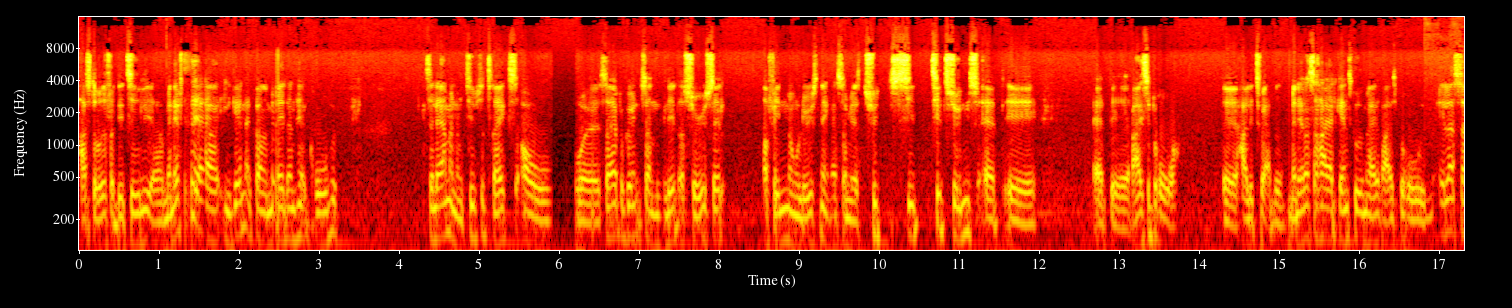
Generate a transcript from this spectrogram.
har stået for det tidligere. Men efter jeg igen er kommet med i den her gruppe, så lærer man nogle tips og tricks, og øh, så er jeg begyndt sådan lidt at søge selv og finde nogle løsninger, som jeg tit, tit, tit synes, at, øh, at øh, rejsebyråer øh, har lidt svært ved. Men ellers så har jeg et ganske udmærket rejsebureau. Ellers så,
